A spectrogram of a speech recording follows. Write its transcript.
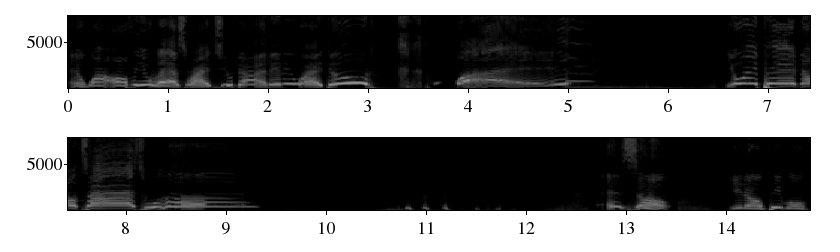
And why offer you last rites? You died anyway, dude. why? You ain't paying no tithes. What? and so, you know, people,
